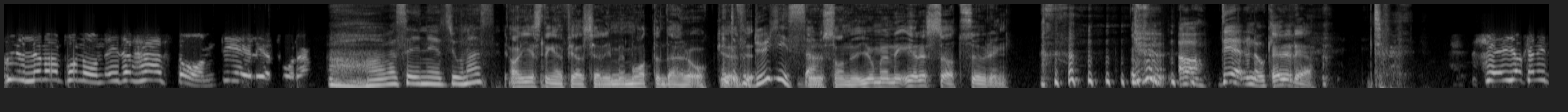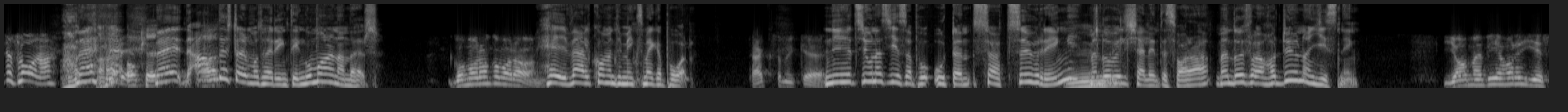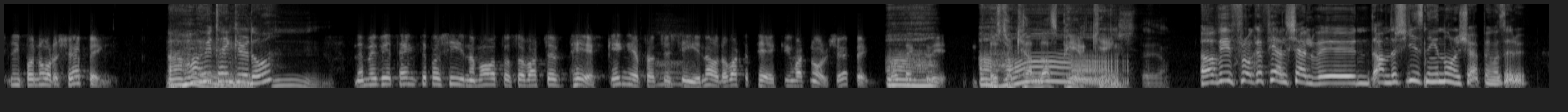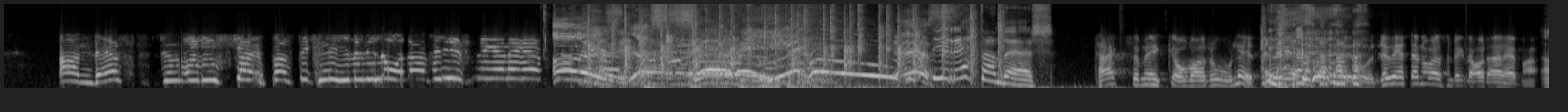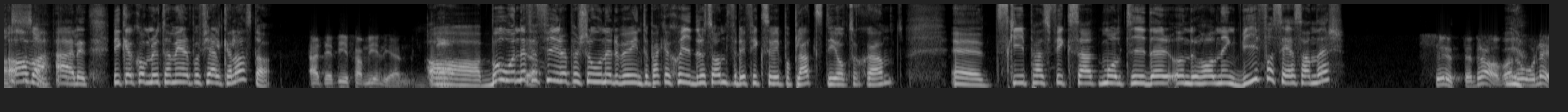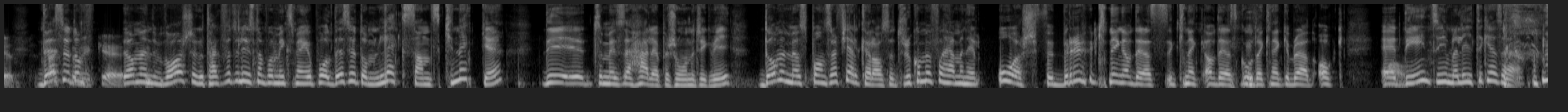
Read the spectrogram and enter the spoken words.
skyller man på någon i den här stan. Det är ledtråden. Ah, vad säger ni Jonas? Ja, en gissning är fjällkäll med maten där och... Inte eh, får det- du gissa. Det du sa nu. Jo, men är det sötsuring? ja, det är det nog. Är det det? Jag kan inte svara. Nej, okej. Nej, Anders däremot har ringt in. God morgon Anders. God morgon, god morgon. Hej, välkommen till Mix Megapol. Tack så mycket. NyhetsJonas gissar på orten Sötsuring, men då vill Kjell inte svara. Men då är frågan, har du någon gissning? Ja, men vi har en gissning på Norrköping. Jaha, hur tänker du då? Nej, men vi tänkte på Kinamat och så vart det Peking plötsligt Kina och då vart det Peking vart Norrköping. Så tänkte vi. Det, kallas Peking. Ja, vi frågar Fjällkäll. Anders gissning är Norrköping, vad säger du? Anders, du är den skarpaste kniven i lådan för gissningen är rätt! Oj! Yes! Det är rätt Anders! Tack så mycket och vad roligt. Nu vet jag några som blir roligt. Nu vet jag några som blir glada här hemma. Ja, vad härligt. Vilka kommer du ta med dig på fjällkalas då? Ja, det blir familjen. Ja. boende för fyra personer, du behöver inte packa skidor och sånt för det fixar vi på plats, det är också skönt. Eh, skipass fixat, måltider, underhållning. Vi får ses Anders. Superbra, vad Ja. roligt. Dessutom, Tack så mycket. ja, men varsågod, tack för att du lyssnar på Mix Megapol. Dessutom Leksandsknäcke, det är, som är så härliga personer tycker vi. De är med och sponsrar fjällkalaset så du kommer få hem en hel årsförbrukning av deras, knäck, av deras goda knäckebröd. Och eh, det är inte så himla lite kan jag säga.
